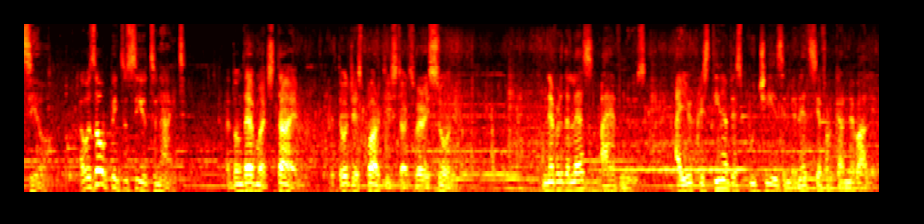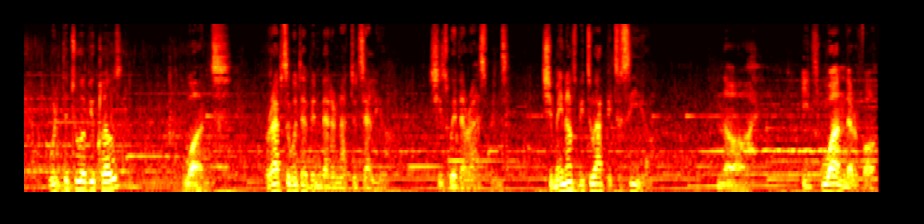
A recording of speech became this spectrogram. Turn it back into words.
Ezio! I was hoping to see you tonight. I don't have much time. The Doge's party starts very soon. Nevertheless, I have news. I hear Cristina Vespucci is in Venezia for Carnevale. Were the two of you close? Once. Perhaps it would have been better not to tell you. She's with her husband. She may not be too happy to see you. No. It's wonderful.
